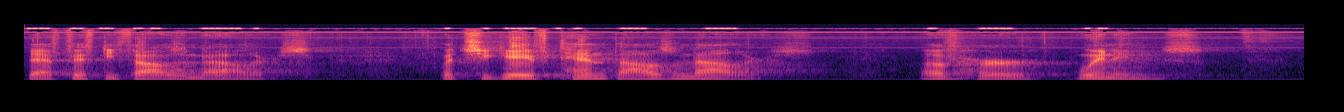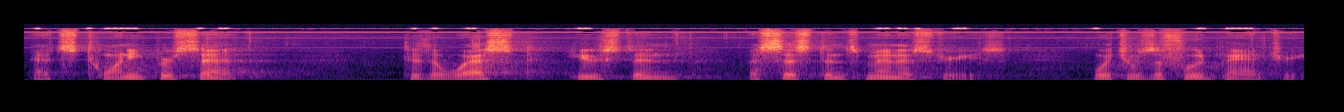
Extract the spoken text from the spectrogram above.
that $50,000. But she gave $10,000 of her winnings, that's 20%, to the West Houston Assistance Ministries, which was a food pantry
